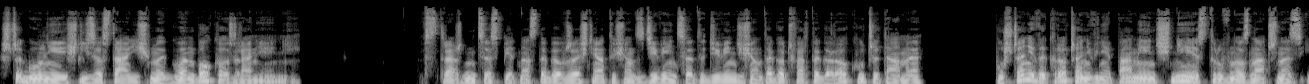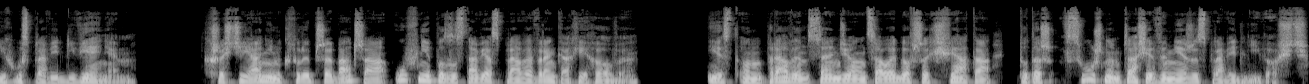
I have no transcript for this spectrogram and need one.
szczególnie jeśli zostaliśmy głęboko zranieni. W strażnicy z 15 września 1994 roku czytamy: Puszczenie wykroczeń w niepamięć nie jest równoznaczne z ich usprawiedliwieniem. Chrześcijanin, który przebacza, ufnie pozostawia sprawę w rękach Jehowy. Jest on prawym sędzią całego wszechświata, to też w słusznym czasie wymierzy sprawiedliwość.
